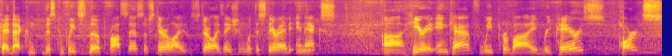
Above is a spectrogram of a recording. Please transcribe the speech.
Okay, that com this completes the process of sterilize sterilization with the STERRAD NX. Uh, here at InCav, we provide repairs, parts,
